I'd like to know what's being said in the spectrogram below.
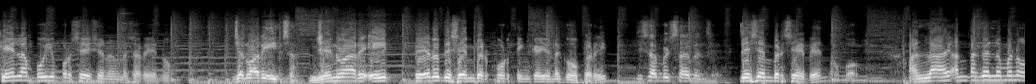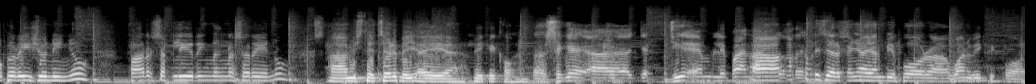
Kailan po yung procession ng Nazareno? January 8, sir. January 8, pero December 14 kayo nag-operate? December 7, sir. December 7? Opo. Ang, la- ang tagal naman ng operation ninyo para sa clearing ng Nazareno. Uh, Mr. Chair, may I uh, make a comment? Ah, sige, ah, G- GM Lipana. Uh, actually, sir, kanya yan before, uh, one week before,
